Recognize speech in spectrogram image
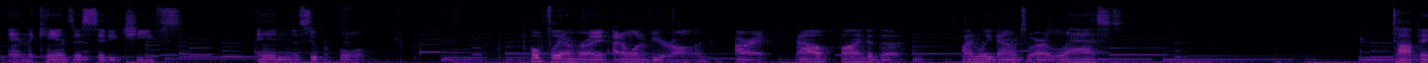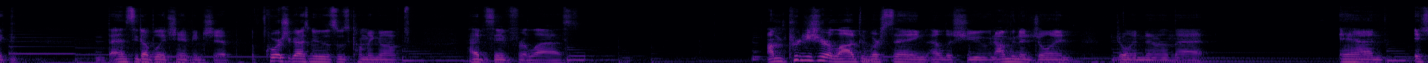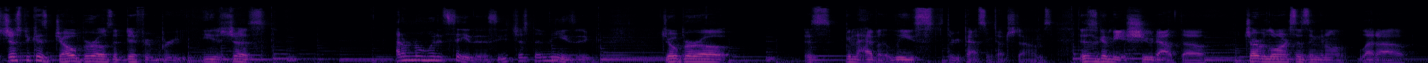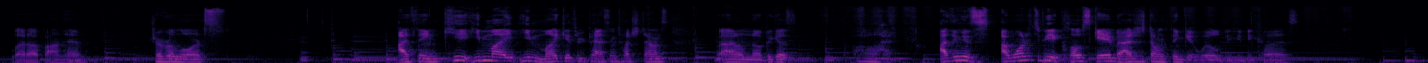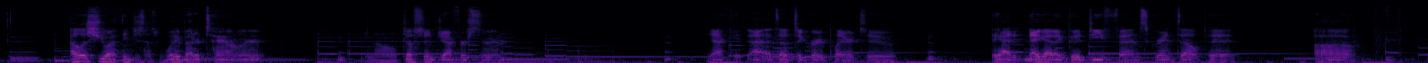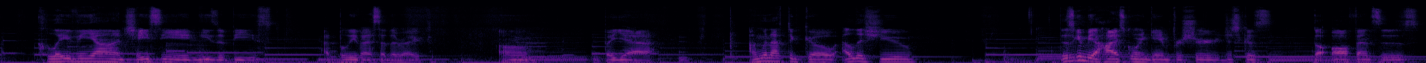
and the Kansas City Chiefs in the Super Bowl. Hopefully I'm right. I don't want to be wrong. All right, now find to the finally down to our last topic, the NCAA championship. Of course, you guys knew this was coming up. I had to save it for last. I'm pretty sure a lot of people are saying LSU, and I'm gonna join join in on that. And it's just because Joe Burrow is a different breed. He's just I don't know how to say this. He's just amazing. Joe Burrow is gonna have at least three passing touchdowns. This is gonna be a shootout though. Trevor Lawrence isn't gonna let out let up on him. Trevor Lawrence I think he, he might he might get three passing touchdowns, but I don't know because oh I, I think it's I want it to be a close game, but I just don't think it will be because LSU I think just has way better talent. You know, Justin Jefferson. Yeah, that, that's a great player too. They had they got a good defense. Grant Delpit, uh, K'Lavon Chaisson, he's a beast. I believe I said that right. Um, but yeah, I'm gonna have to go LSU. This is gonna be a high scoring game for sure, just because the offenses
